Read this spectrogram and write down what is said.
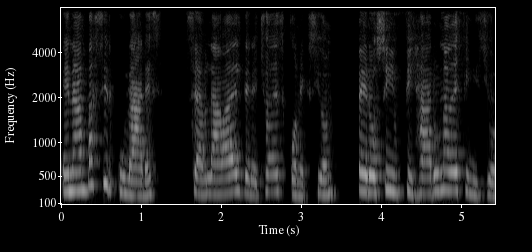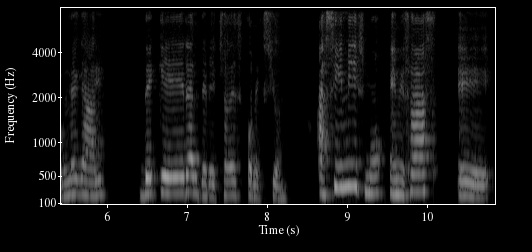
En ambas circulares se hablaba del derecho a desconexión, pero sin fijar una definición legal de qué era el derecho a desconexión. Asimismo, en esas eh,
